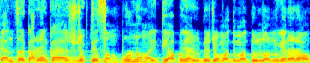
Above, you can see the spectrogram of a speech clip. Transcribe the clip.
त्यांचं कारण काय असू शकते संपूर्ण माहिती आपण या व्हिडिओच्या माध्यमातून जाणून घेणार आहोत.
